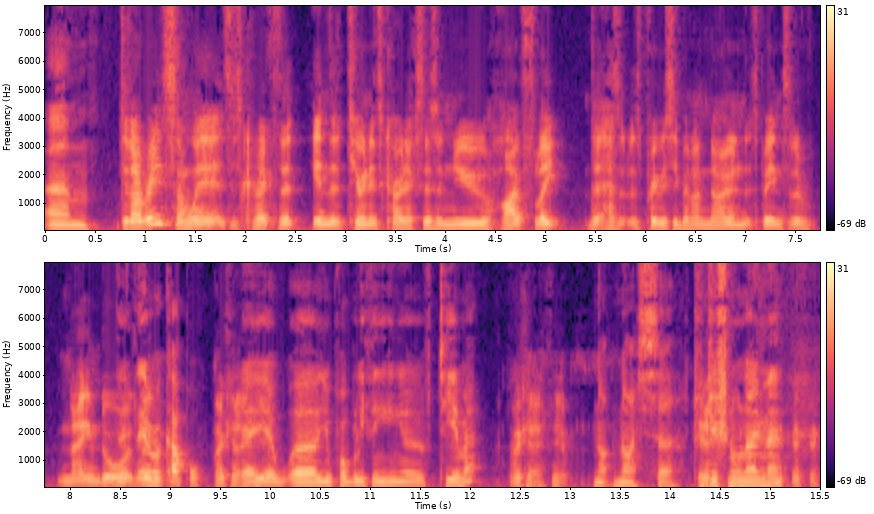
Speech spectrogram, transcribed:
Um, Did I read somewhere? Is this correct that in the Tyranids Codex there's a new hive fleet that hasn't has previously been unknown that's been sort of named or there, there are a couple. Okay, Yeah, yeah. Uh, you're probably thinking of Tiamat. Okay, yeah, Not nice uh, traditional name there.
